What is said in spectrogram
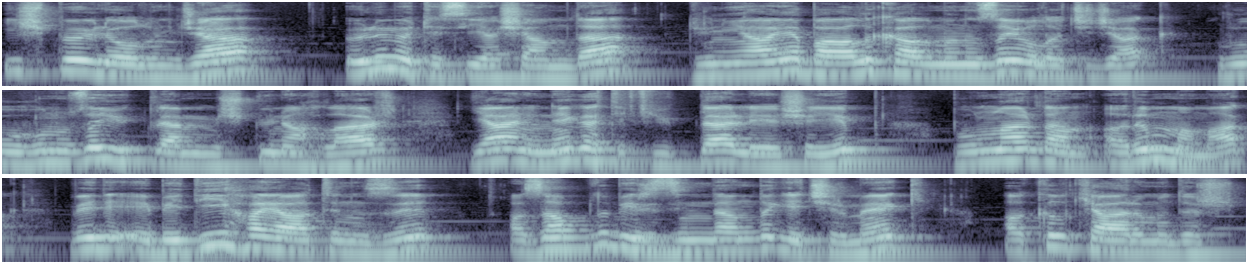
İş böyle olunca ölüm ötesi yaşamda dünyaya bağlı kalmanıza yol açacak, ruhunuza yüklenmiş günahlar yani negatif yüklerle yaşayıp bunlardan arınmamak ve de ebedi hayatınızı azaplı bir zindanda geçirmek akıl kârı mıdır?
